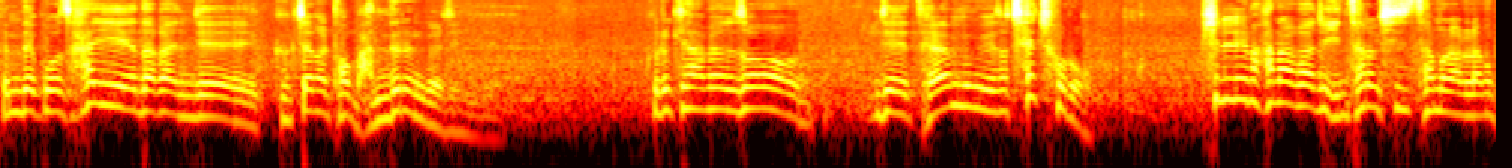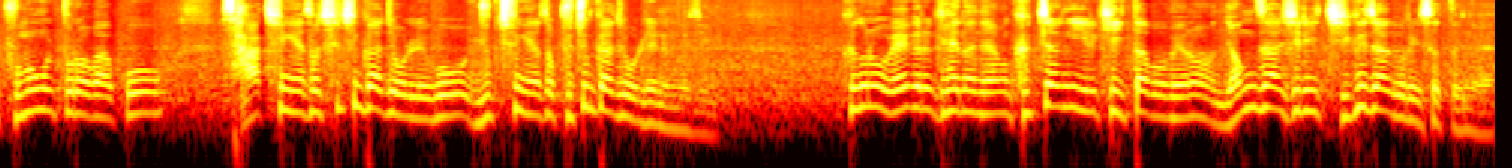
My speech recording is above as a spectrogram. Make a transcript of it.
근데 그 사이에다가 이제 극장을 더 만드는 거지. 이제. 그렇게 하면서 이제 대한민국에서 최초로 필름 하나 가지고 인터랙 시스템을 하려면 구멍을 뚫어갖고 4층에서 7층까지 올리고 6층에서 9층까지 올리는 거지. 그거는 왜 그렇게 했느냐면 극장이 이렇게 있다 보면은 영사실이 지그자그로 있었던 거야.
